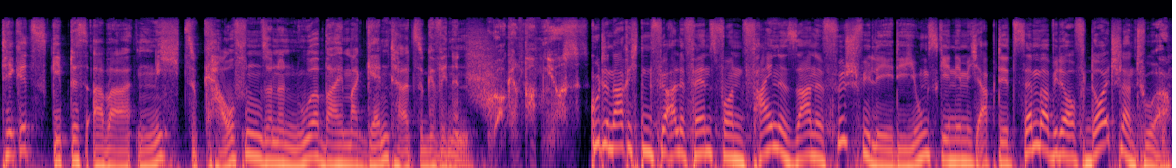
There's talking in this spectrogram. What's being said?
Tickets gibt es aber nicht zu kaufen, sondern nur bei Magenta zu gewinnen. Rock and Pop News. Gute Nachrichten für alle Fans von Feine Sahne Fischfilet. Die Jungs gehen nämlich ab Dezember wieder auf Deutschland-Tour.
